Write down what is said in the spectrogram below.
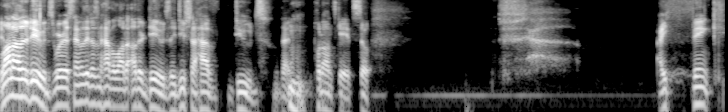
a lot of other dudes, whereas San Jose doesn't have a lot of other dudes. They do still have dudes that Mhm. put on skates. So I think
